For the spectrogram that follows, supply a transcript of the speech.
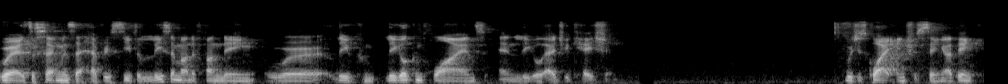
whereas the segments that have received the least amount of funding were legal, legal compliance and legal education, which is quite interesting. I think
